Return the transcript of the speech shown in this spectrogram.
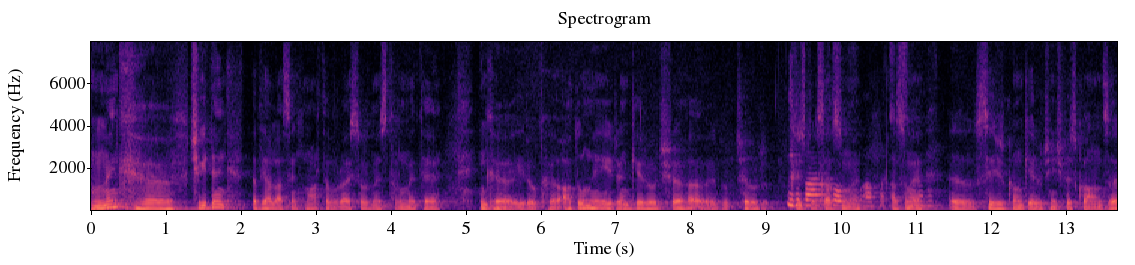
Մենք չգիտենք տվյալ ասենք մարդը, որ այսօր մեզ թվում է թե ինքը իրոք ատում է իր ընկերոջը, հա, չէ որ Քրիստոս ասում է, ասում է սիրիր քո ընկերոջը ինչպես քո անձը,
